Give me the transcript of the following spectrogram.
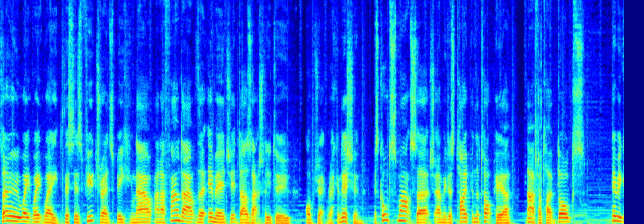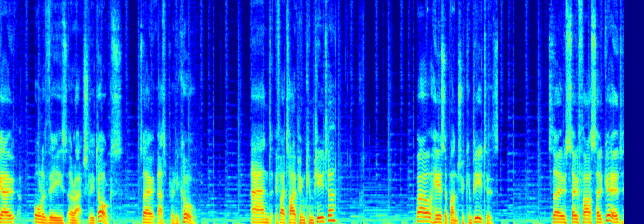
So, wait, wait, wait. This is Future Ed speaking now, and I found out that Immich, it does actually do object recognition. It's called Smart Search, and we just type in the top here. Now, if I type dogs, here we go. All of these are actually dogs. So that's pretty cool. And if I type in computer, well, here's a bunch of computers. So, so far so good.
